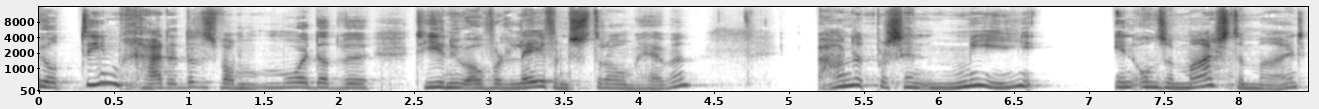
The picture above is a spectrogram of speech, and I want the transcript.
ultiem gaat het, dat is wel mooi dat we het hier nu over levensstroom hebben. 100% me in onze mastermind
